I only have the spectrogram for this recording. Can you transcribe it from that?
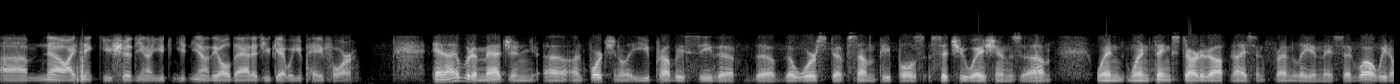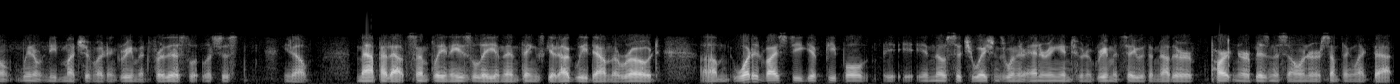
um, no. I think you should. You know, you you know the old adage, you get what you pay for. And I would imagine, uh, unfortunately, you probably see the, the the worst of some people's situations um, when when things started off nice and friendly, and they said, "Well, we don't we don't need much of an agreement for this. Let's just, you know, map it out simply and easily," and then things get ugly down the road. Um, what advice do you give people in those situations when they're entering into an agreement, say with another partner, business owner, or something like that?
